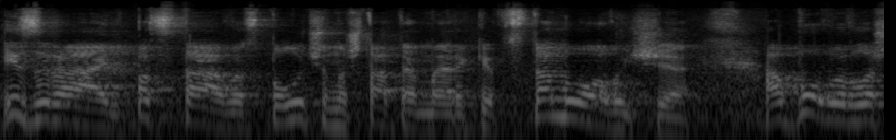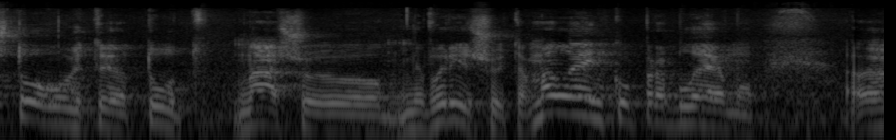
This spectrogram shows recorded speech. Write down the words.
Ізраїль поставив Сполучені Штати Америки в або ви влаштовуєте тут нашу вирішуєте маленьку проблему, е,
